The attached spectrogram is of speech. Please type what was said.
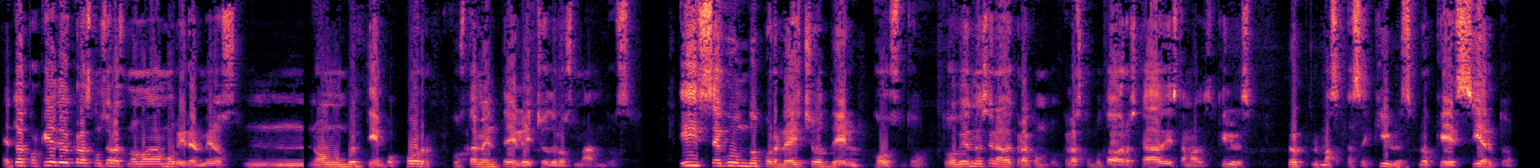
Entonces, ¿por qué yo digo que las consolas no van a morir? Al menos mm, no en un buen tiempo, por justamente el hecho de los mandos. Y segundo, por el hecho del costo. Tú habías mencionado que, la que las computadoras cada día están más asequibles, lo, más asequibles, lo que es cierto.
